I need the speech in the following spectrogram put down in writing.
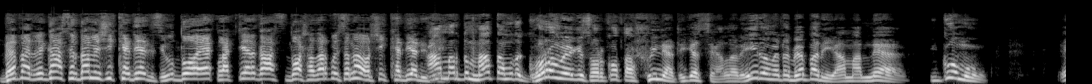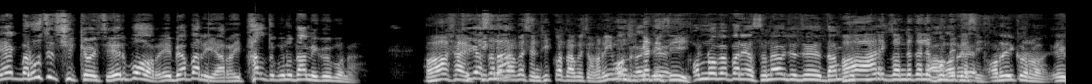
ব্যাপারে গাছের দামে শিক্ষা দিয়ে দিছি। দ এক লাখ টাকার গাছ দশ হাজার কইছে না ওর শিক্ষা দিয়ে দিছি। আমার তো মাথা মতো গরম হয়ে গেছে ওর কথা শুই না ঠিক আছে? আল্লাহ এইরকম একটা ব্যাপারই আমার নে কি কমু? একবার উচিত শিক্ষা হয়েছে এরপর এই ব্যাপারই আর এই ফালতু কোনো দামি কইব না। হ্যাঁ ঠিক আছে না? ঠিক কথা কইছেন। ইমন শিক্ষা দিছি অন্য আছে না ওই যে যে দাম হ্যাঁ আরেকজন তাহলে ফোন দিতেছি। ওরাই করো এই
